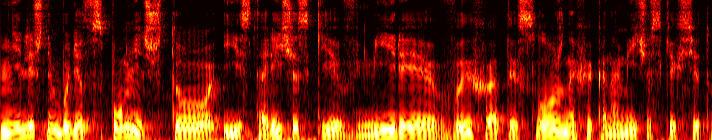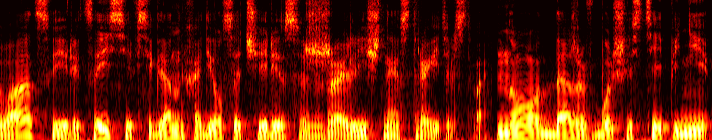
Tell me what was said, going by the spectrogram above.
Не лишним будет вспомнить, что и исторически в мире выход из сложных экономических ситуаций и рецессий всегда находился через жилищное строительство. Но даже в большей степени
